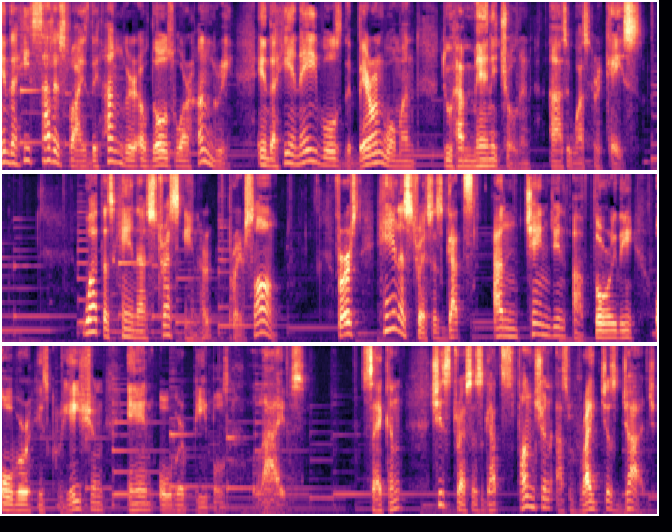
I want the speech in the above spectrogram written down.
and that He satisfies the hunger of those who are hungry, and that He enables the barren woman to have many children, as it was her case. What does Hannah stress in her prayer song? First, Hannah stresses God's unchanging authority over his creation and over people's lives. Second, she stresses God's function as righteous judge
